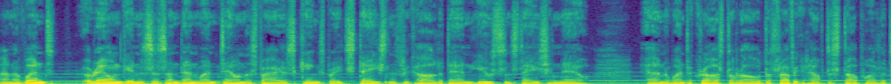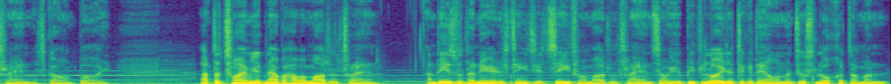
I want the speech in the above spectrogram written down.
and it went around Guinness's and then went down as far as Kingsbridge Station, as we call it then, Heuston Station now, and it went across the road. The traffic have to stop while the train was going by. At the time, you'd never have a model train, and these were the nearest things you'd see to a model train. So you'd be delighted to get down and just look at them, and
